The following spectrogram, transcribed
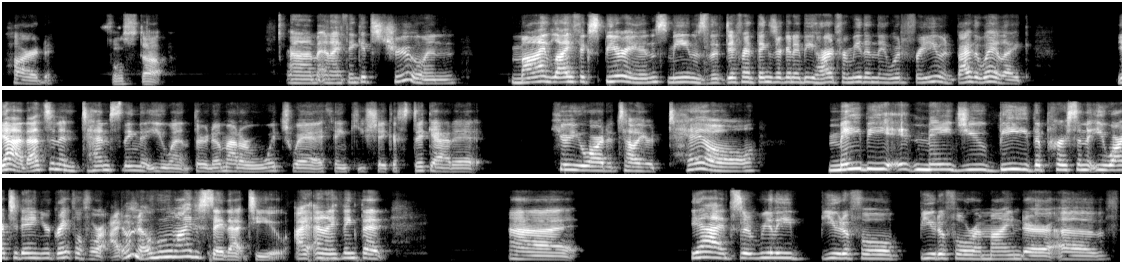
Hard. Full stop. Um, and i think it's true. And my life experience means that different things are going to be hard for me than they would for you. And by the way like yeah that's an intense thing that you went through. No matter which way i think you shake a stick at it here you are to tell your tale maybe it made you be the person that you are today and you're grateful for. I don't know. Who am i to say that to you? I and i think that uh yeah it's a really beautiful beautiful reminder of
